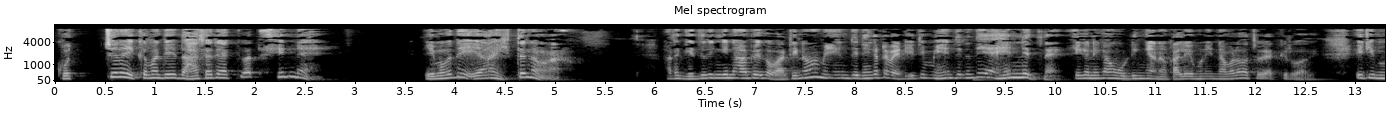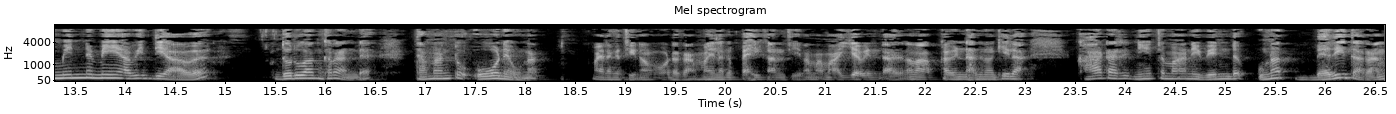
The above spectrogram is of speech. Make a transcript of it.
කොච්චර එකම දේ දහසරයක් කිව්වත් ඇහෙන්නේ නැහැ. ඒ මොකද එයා හිතනවා අර gedirin ගෙනාපු එක වටිනවා මේ දින එකට වැඩි. ඉතින් මෙහෙන් දින දේ ඇහෙන්නෙත් නැහැ. ඒක නිකන් උඩින් යන කලෙ මුණින් නමල වතුරක් කිරුවා වගේ. ඉතින් මෙන්න මේ අවිද්‍යාව දුරුවන් කරන්න Tamanට ඕනේ වුණත් මයි ළඟ තියෙනවා මොඩකම් මයි ළඟ පැහිකම් තියෙනවා මම අයියා වෙන්න හදනවා අක්කා වෙන්න හදනවා කියලා කාට හරි නිහතමානී වෙන්න උනත් බැරි තරම්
